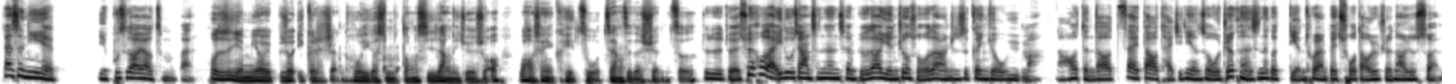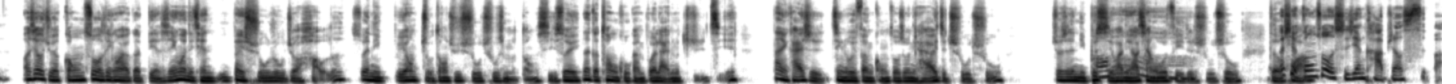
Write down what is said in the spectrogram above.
但是你也也不知道要怎么办。或者是也没有，比如说一个人或一个什么东西，让你觉得说，哦，我好像也可以做这样子的选择。对对对，所以后来一路这样蹭蹭蹭，比如到研究所，当然就是更忧郁嘛。然后等到再到台积电的时候，我觉得可能是那个点突然被戳到，我就觉得那就算了。而且我觉得工作另外一个点是因为你前被输入就好了，所以你不用主动去输出什么东西，所以那个痛苦感不会来那么直接。但你开始进入一份工作之后，你还要一直输出，就是你不喜欢，哦你要强迫自己的输出的话，而且工作的时间卡比较死吧。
